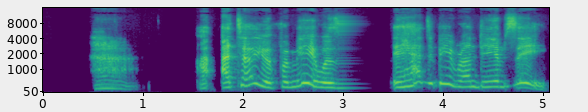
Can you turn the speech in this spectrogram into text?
I, I tell you, for me, it was it had to be Run DMC,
